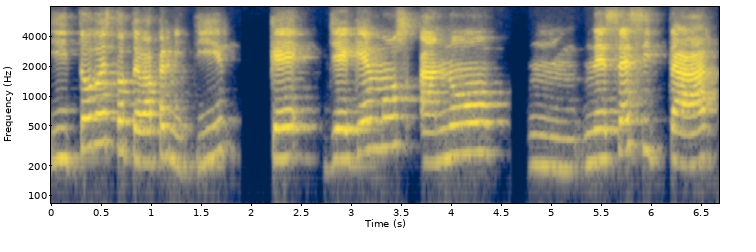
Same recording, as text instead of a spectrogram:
Y todo esto te va a permitir que lleguemos a no mm, necesitar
